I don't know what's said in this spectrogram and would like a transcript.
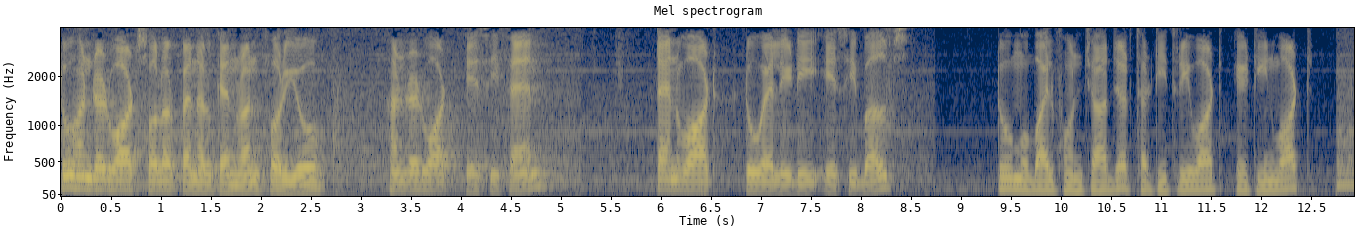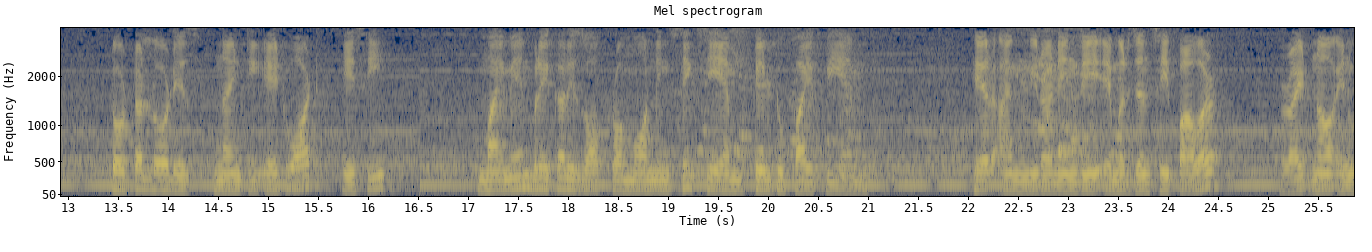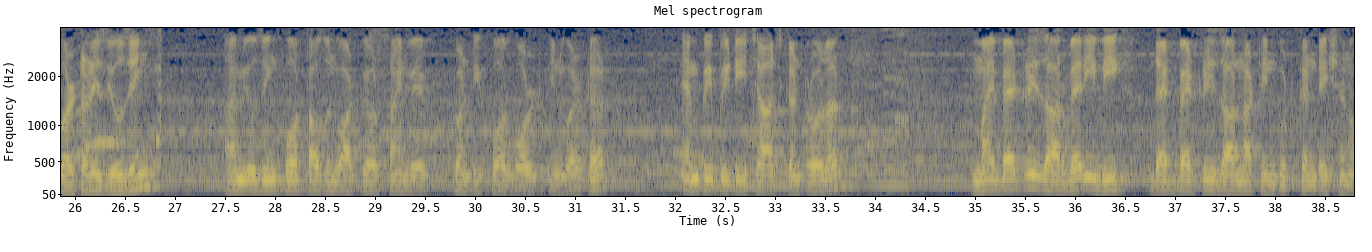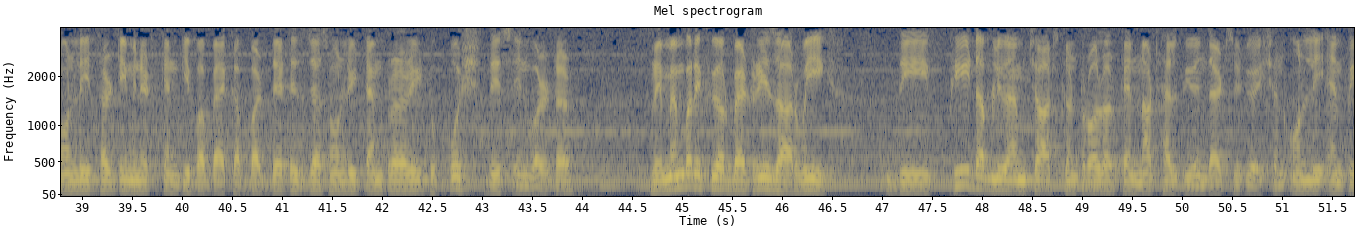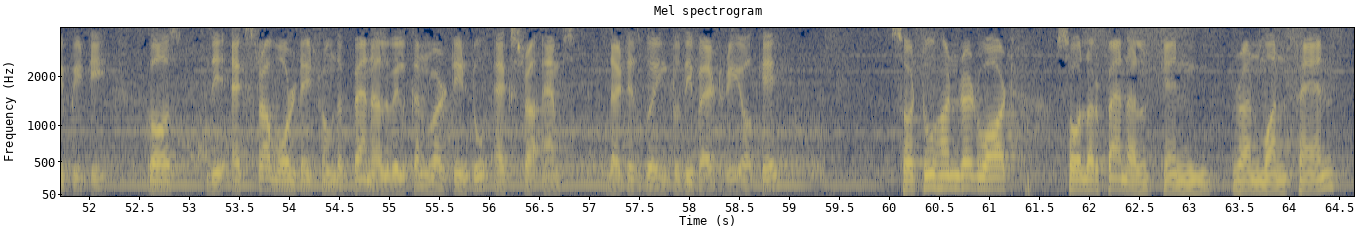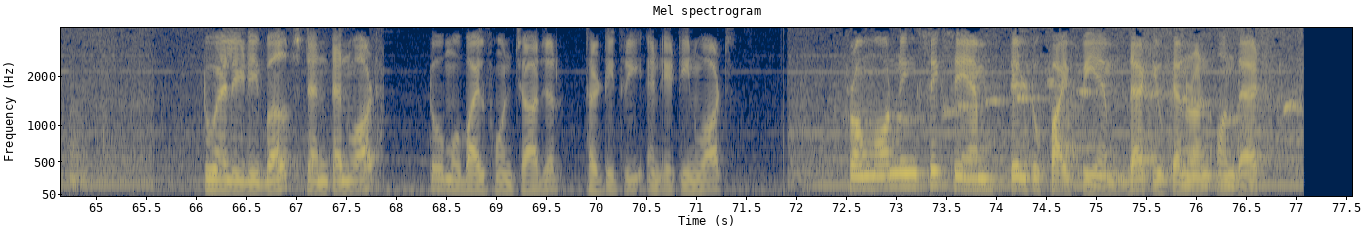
200 watt solar panel can run for you 100 watt AC fan, 10 watt 2 LED AC bulbs, 2 mobile phone charger 33 watt 18 watt. Total load is 98 watt AC. My main breaker is off from morning 6 am till to 5 pm. Here I am running the emergency power. Right now inverter is using. I am using 4000 watt pure sine wave 24 volt inverter, MPPT charge controller. My batteries are very weak. That batteries are not in good condition. Only 30 minutes can give a backup, but that is just only temporary to push this inverter. Remember, if your batteries are weak, the PWM charge controller cannot help you in that situation. Only MPPT, because the extra voltage from the panel will convert into extra amps that is going to the battery. Okay. So 200 watt solar panel can run one fan, two LED bulbs 10 10 watt, two mobile phone charger 33 and 18 watts. From morning 6 am till to 5 pm that you can run on that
